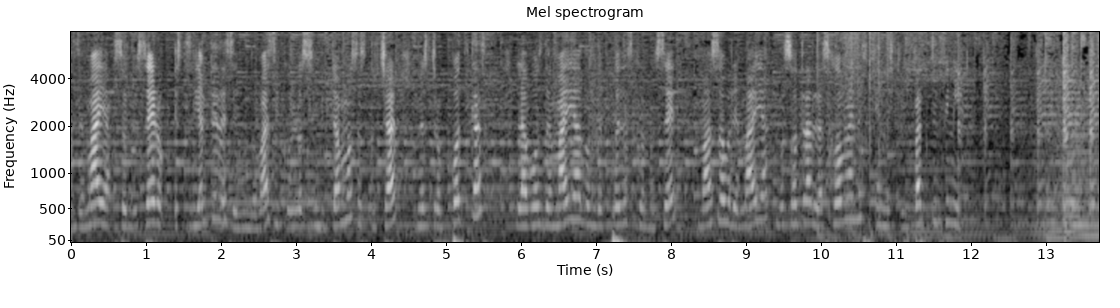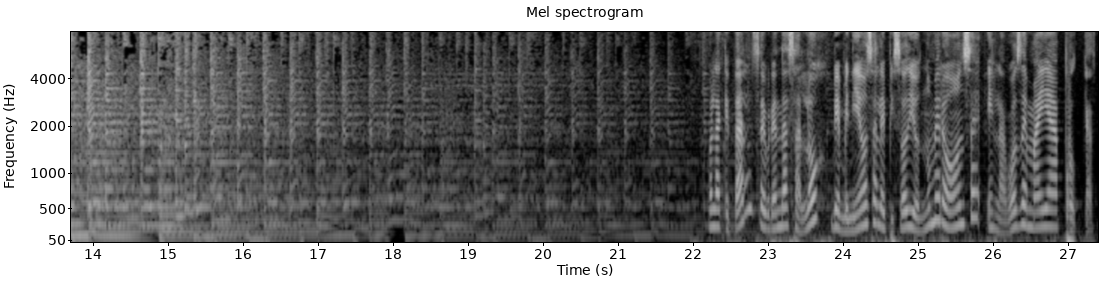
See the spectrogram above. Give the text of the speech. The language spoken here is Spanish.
de Maya, soy Lucero, estudiante de segundo básico. Los invitamos a escuchar nuestro podcast La Voz de Maya, donde puedes conocer más sobre Maya, nosotras las jóvenes, en nuestro impacto infinito. Hola, ¿qué tal? Soy Brenda Saloj. Bienvenidos al episodio número 11 en La Voz de Maya Podcast.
